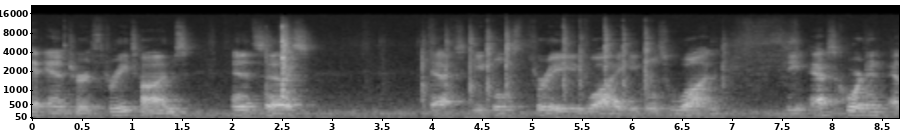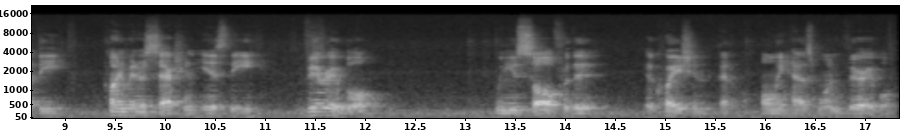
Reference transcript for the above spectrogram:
hit enter three times, and it says x equals 3, y equals 1. The x coordinate at the point of intersection is the variable when you solve for the equation that only has one variable.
